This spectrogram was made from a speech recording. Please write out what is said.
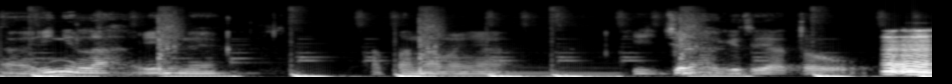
ah, inilah ini apa namanya hijrah gitu ya atau Mm-mm.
